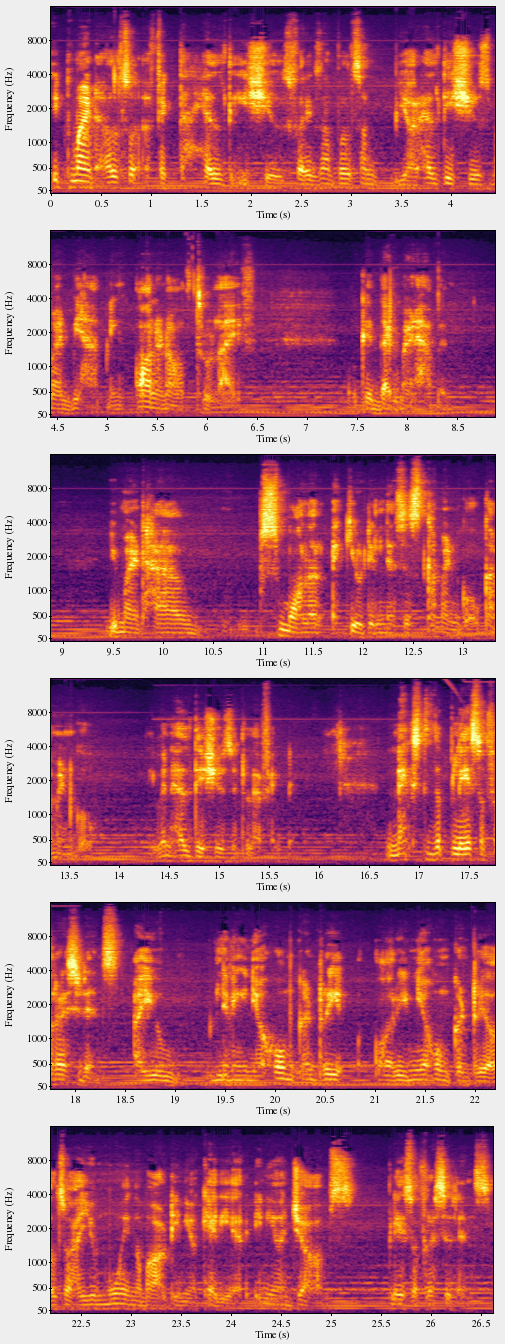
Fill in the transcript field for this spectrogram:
It might also affect the health issues. For example some your health issues might be happening on and off through life. Okay that might happen. You might have smaller acute illnesses come and go come and go. Even health issues it will affect next is the place of residence are you living in your home country or in your home country also? Are you moving about in your career in your jobs place of residence?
